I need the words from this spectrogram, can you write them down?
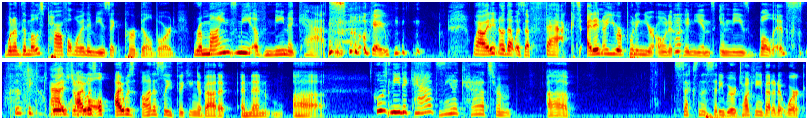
one of the most powerful women in music per Billboard. Reminds me of Nina Katz. okay. Wow, I didn't know that was a fact. I didn't know you were putting your own opinions in these bullets. Just a Well, casual. I was. I was honestly thinking about it, and then uh, Who's Nina Katz? Nina Katz from uh, Sex in the City. We were talking about it at work.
